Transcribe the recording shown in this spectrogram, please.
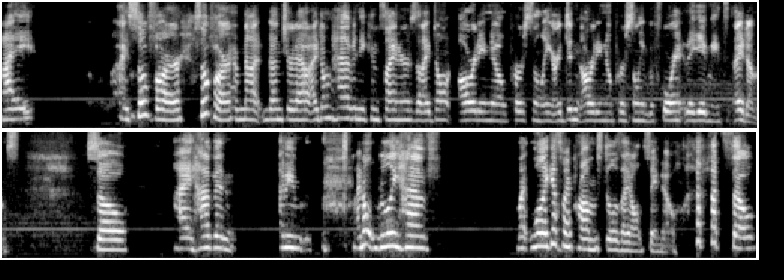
I I so far, so far have not ventured out. I don't have any consigners that I don't already know personally or I didn't already know personally before they gave me items. So I haven't, I mean, I don't really have my, well, I guess my problem still is I don't say no. so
